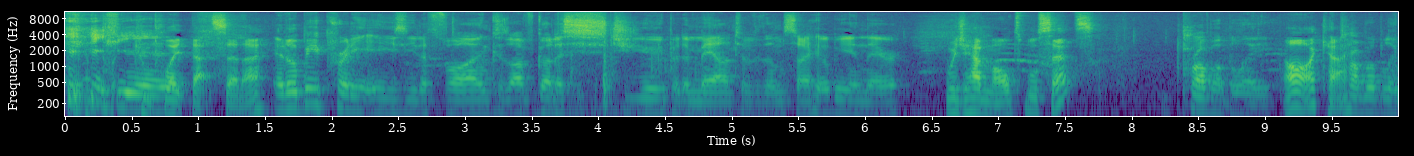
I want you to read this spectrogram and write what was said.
yeah. complete that set, eh? It'll be pretty easy to find because I've got a stupid amount of them, so he'll be in there Would you have multiple sets? Probably. Oh, okay. Probably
